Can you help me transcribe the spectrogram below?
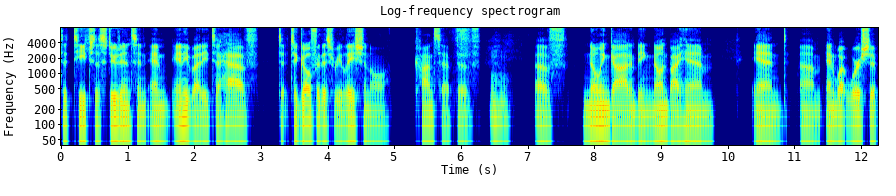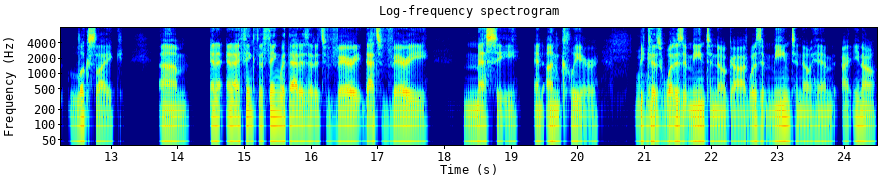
to teach the students and, and anybody to have to, to go for this relational concept of mm-hmm. of knowing God and being known by Him, and um, and what worship looks like. Um, and and I think the thing with that is that it's very that's very messy and unclear mm-hmm. because what does it mean to know God? What does it mean to know Him? I, you know,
